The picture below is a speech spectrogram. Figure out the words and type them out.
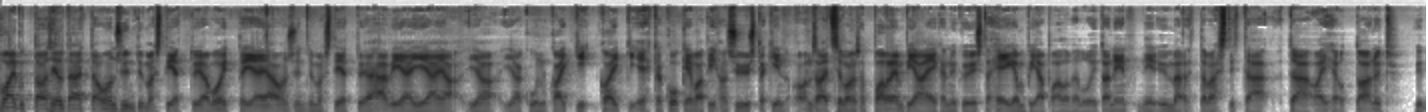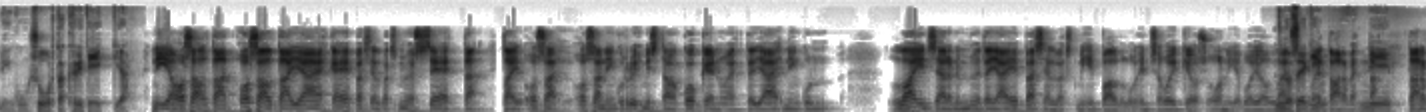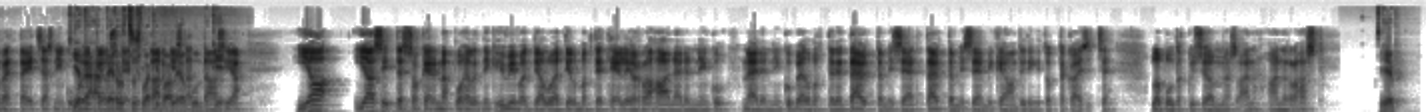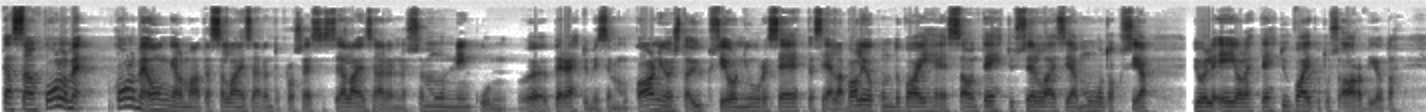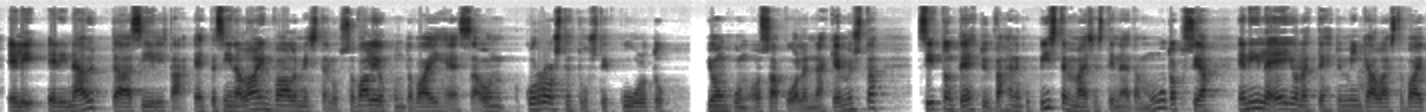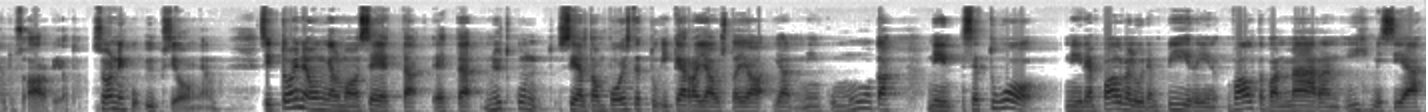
vaikuttaa siltä, että on syntymässä tiettyjä voittajia ja on syntymässä tiettyjä häviäjiä ja, ja, ja kun kaikki, kaikki ehkä kokevat ihan syystäkin ansaitsevansa parempia eikä nykyistä heikompia palveluita, niin, niin ymmärrettävästi tämä, tämä aiheuttaa nyt niin kuin suurta kritiikkiä. Niin ja osaltaan, osaltaan jää ehkä epäselväksi myös se, että tai osa, osa niin kuin ryhmistä on kokenut, että jää niin kuin lainsäädännön myötä jää epäselväksi, mihin palveluihin se oikeus on, ja voi olla no sekin, tarvetta, niin. tarvetta itse asiassa niin ja tähän perustuslakivaliokuntakin. Ja, ja sitten sokerina pohjalla niin hyvinvointialueet ilmoitti, että heillä ei ole rahaa näiden, niin kuin, näiden niin kuin velvoitteiden täyttämiseen, täyttämiseen, mikä on tietenkin totta kai sitten se lopulta kyse on myös aina, aina rahasta. Jep. Tässä on kolme, kolme ongelmaa tässä lainsäädäntöprosessissa ja lainsäädännössä mun niin kuin, perehtymisen mukaan, joista yksi on juuri se, että siellä valiokuntavaiheessa on tehty sellaisia muutoksia, joille ei ole tehty vaikutusarviota. Eli, eli näyttää siltä, että siinä lain valmistelussa valiokuntavaiheessa on korostetusti kuultu jonkun osapuolen näkemystä – sitten on tehty vähän niin kuin pistemäisesti näitä muutoksia, ja niille ei ole tehty minkäänlaista vaikutusarviota. Se on niin kuin yksi ongelma. Sitten toinen ongelma on se, että, että nyt kun sieltä on poistettu ikärajausta ja, ja niin kuin muuta, niin se tuo niiden palveluiden piiriin valtavan määrän ihmisiä.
